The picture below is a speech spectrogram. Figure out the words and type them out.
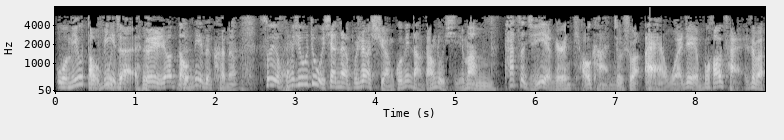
我们有倒闭的，对，要倒闭的可能。所以洪秀柱现在不是要选国民党党主席嘛？他自己也跟人调侃，就说：“哎，我这也不好踩，是吧？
